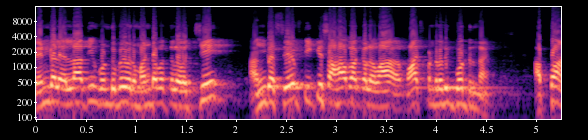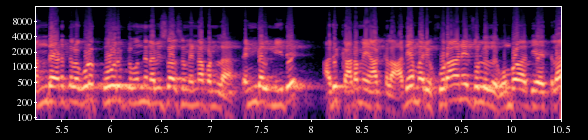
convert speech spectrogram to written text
பெண்கள் எல்லாத்தையும் கொண்டு போய் ஒரு மண்டபத்துல வச்சு அங்க சேஃப்டிக்கு சஹாபாக்களை வாட்ச் பண்றதுக்கு போட்டிருந்தாங்க. அப்ப அந்த இடத்துல கூட போருக்கு வந்து நபிசுவாசம் என்ன பண்ணல? பெண்கள் மீது அது கடமை ஆக்கல அதே மாதிரி குரானே சொல்லுது ஒன்பது அத்தியாயத்துல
